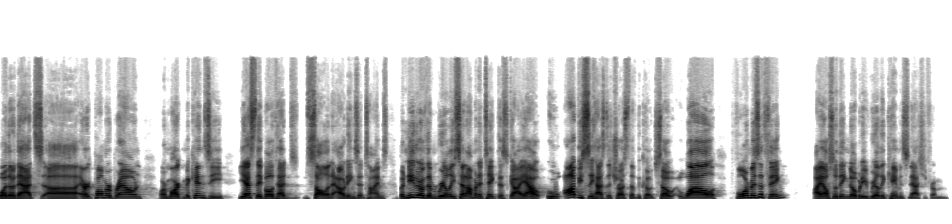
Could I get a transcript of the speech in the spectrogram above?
whether that's uh, Erik Palmer Brown or Mark McKenzie, yes, they both had solid outings at times, but neither of them really said, "I'm going to take this guy out," who obviously has the trust of the coach. So while form is a thing, I also think nobody really came and snatched it from him.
